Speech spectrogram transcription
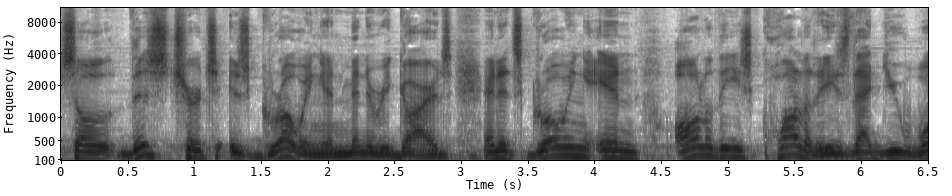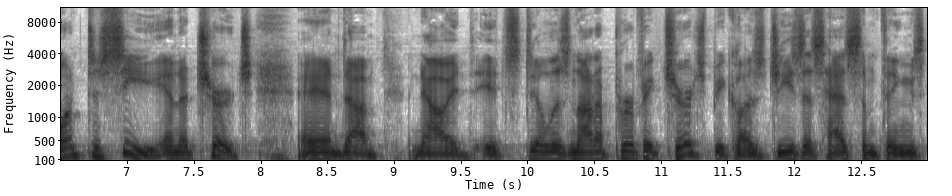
So this church is growing in many regards, and it's growing in all of these qualities that you want to see in a church. And um, now it, it still is not a perfect church because Jesus has some things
